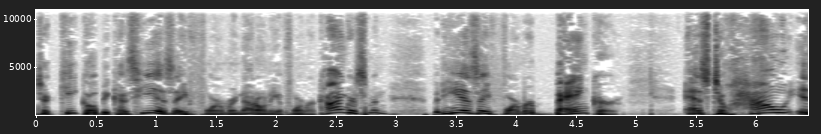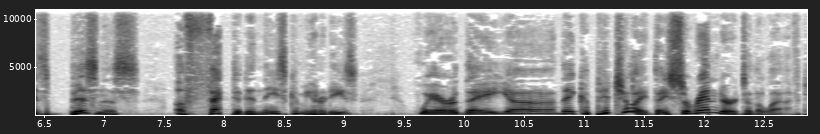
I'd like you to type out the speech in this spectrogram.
to Quico because he is a former, not only a former congressman, but he is a former banker as to how is business affected in these communities where they uh, they capitulate, they surrender to the left.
